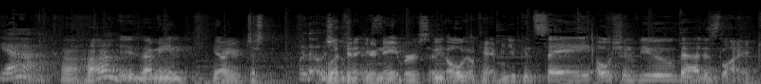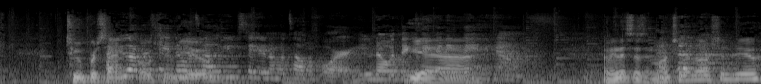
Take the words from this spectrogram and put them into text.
Yeah. Uh-huh. I mean, you know, you're just With the ocean looking at your neighbors. I mean, oh, okay. I mean, you can say ocean view. That is like 2% Have you ever ocean stayed in a view. hotel? You've stayed in a hotel before. You know what they Yeah. think. Anything counts. I mean, this isn't much of an ocean view.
